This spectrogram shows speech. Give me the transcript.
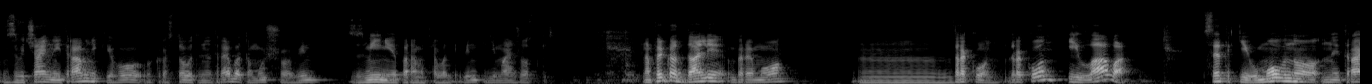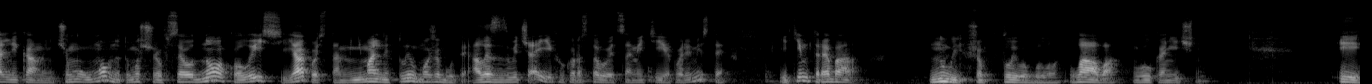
В звичайний травник його використовувати не треба, тому що він змінює параметри води, він підіймає жорсткість. Наприклад, далі беремо дракон. Дракон і лава це такі умовно нейтральні камені. Чому умовно? Тому що все одно колись якось там мінімальний вплив може бути. Але зазвичай їх використовують самі ті акваріумісти, яким треба нуль, щоб впливу було. Лава вулканічна. І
